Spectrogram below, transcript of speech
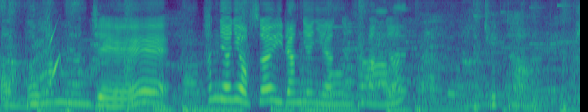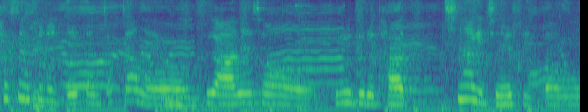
어, 무학년제 학년이 없어요? 1학년, 2학년, 3학년? 아, 좋다. 학생 수도 일단 적잖아요. 그 안에서 두루두루 다 친하게 지낼 수 있다고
